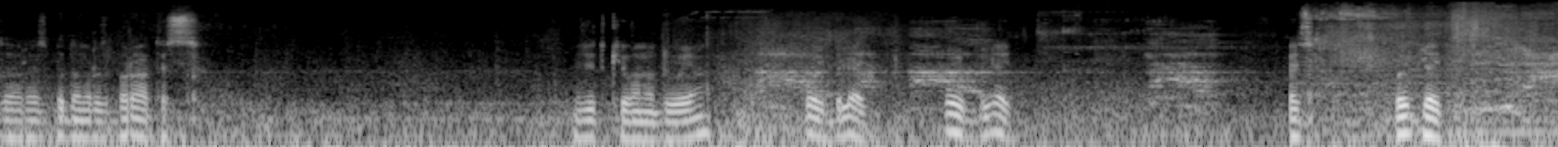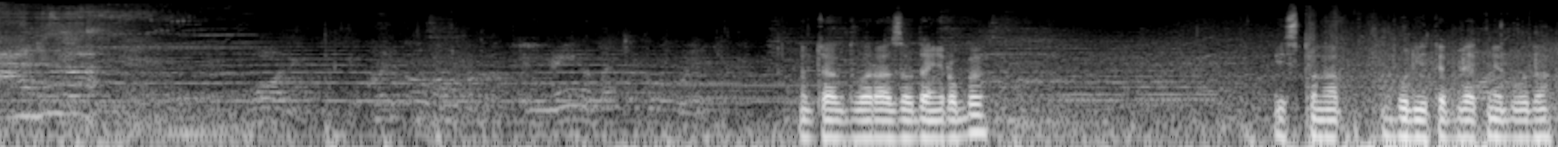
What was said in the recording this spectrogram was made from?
Зараз будемо розбиратись. Звідки воно дує? Ой, блядь. Ой, блядь. Ой, блядь. Ну так, два рази в день робив. І спина боліти, блядь, не буде.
